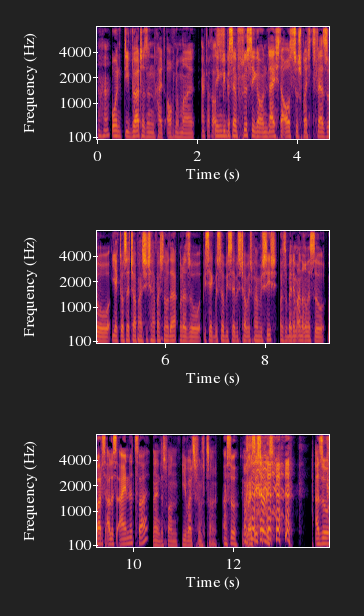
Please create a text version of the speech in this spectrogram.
Aha. und die Wörter sind halt auch nochmal irgendwie ein bisschen flüssiger und leichter auszusprechen. Es wäre so, jak shisha fashnoda oder so, bisek bis do bisek bis chau bis pan bishish. Und so bei dem anderen ist so, War das alles eine Zahl? nein, das waren jeweils fünf Zahlen. Ach so, weiß ich doch nicht. Also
